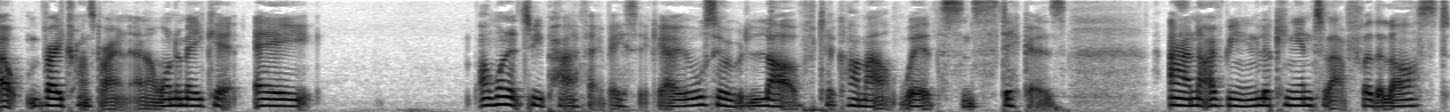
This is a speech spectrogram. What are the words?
I'm very transparent and I want to make it a I want it to be perfect basically. I also would love to come out with some stickers. And I've been looking into that for the last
